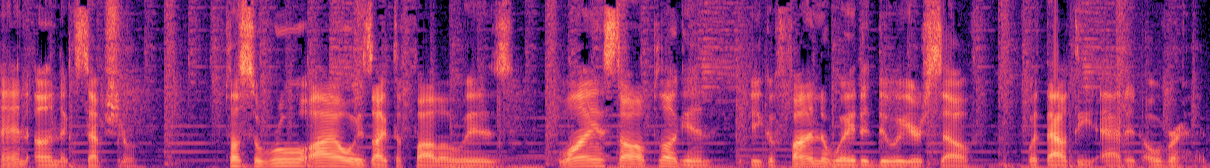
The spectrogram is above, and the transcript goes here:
and unexceptional. Plus a rule I always like to follow is why install a plugin if you can find a way to do it yourself without the added overhead?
